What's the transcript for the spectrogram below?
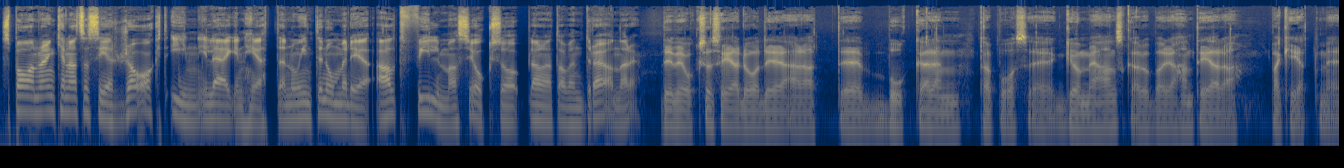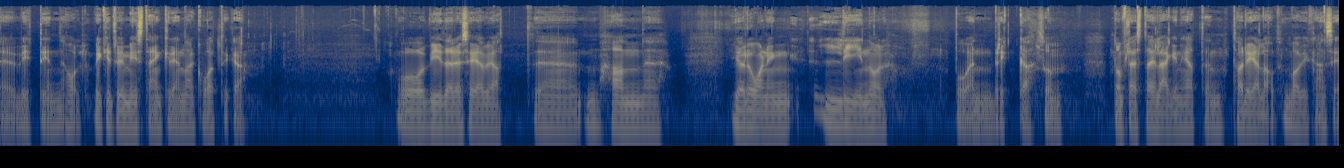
Spanaren kan alltså se rakt in i lägenheten och inte nog med det, allt filmas ju också bland annat av en drönare. Det vi också ser då det är att eh, bokaren tar på sig gummihandskar och börjar hantera paket med vitt innehåll, vilket vi misstänker är narkotika. Och vidare ser vi att eh, han eh, gör ordning linor på en bricka som de flesta i lägenheten tar del av, vad vi kan se.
